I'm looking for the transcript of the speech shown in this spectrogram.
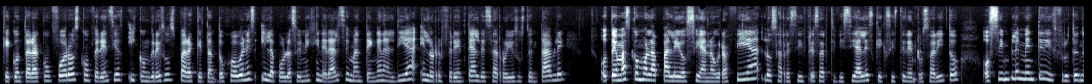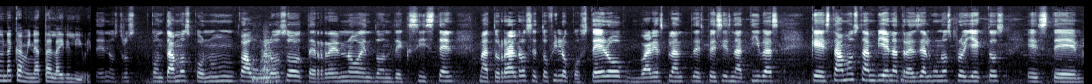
que contará con foros, conferencias y congresos para que tanto jóvenes y la población en general se mantengan al día en lo referente al desarrollo sustentable, o temas como la paleoceanografía, los arrecifes artificiales que existen en Rosarito, o simplemente disfruten de una caminata al aire libre. Nosotros contamos con un fabuloso terreno en donde existen matorral rosetófilo costero, varias plantas, especies nativas, que estamos también a través de algunos proyectos, este,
